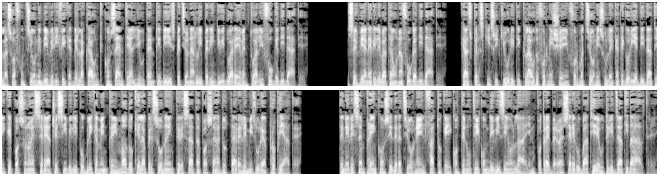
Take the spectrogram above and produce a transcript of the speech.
La sua funzione di verifica dell'account consente agli utenti di ispezionarli per individuare eventuali fughe di dati. Se viene rilevata una fuga di dati, Kaspersky Security Cloud fornisce informazioni sulle categorie di dati che possono essere accessibili pubblicamente in modo che la persona interessata possa adottare le misure appropriate. Tenere sempre in considerazione il fatto che i contenuti condivisi online potrebbero essere rubati e utilizzati da altri.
